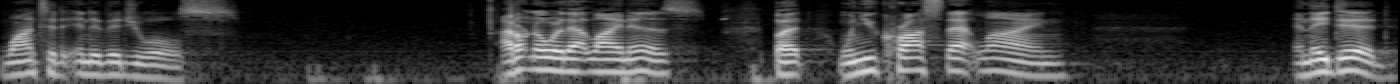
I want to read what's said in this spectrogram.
wanted individuals. I don't know where that line is, but when you cross that line, and they did,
